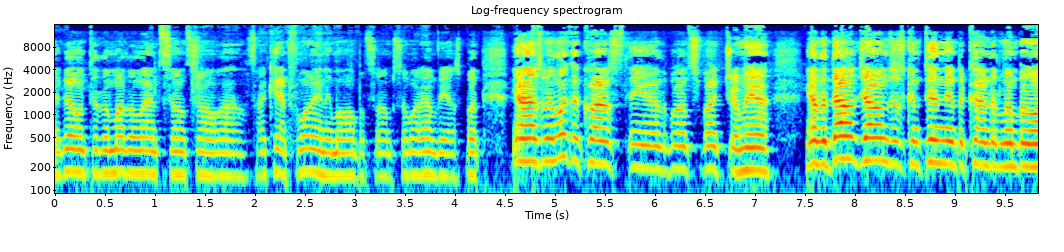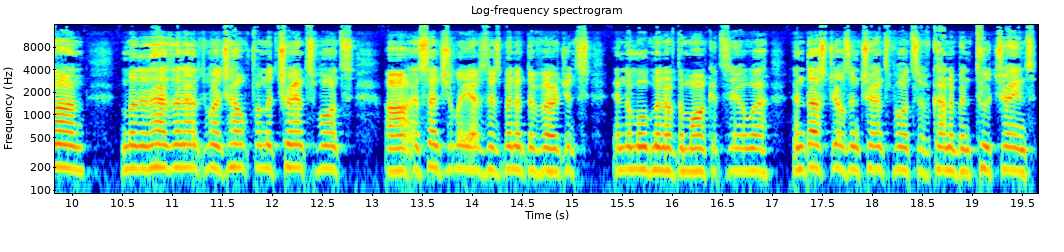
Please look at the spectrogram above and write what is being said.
you're going to the motherland soon, so, uh, so I can't fly anymore, but so I'm somewhat envious. But, you know, as we look across the, uh, the broad spectrum here, you know, the Dow Jones has continued to kind of limber on, but it hasn't had much help from the transports, uh, essentially as there's been a divergence in the movement of the markets here, where industrials and transports have kind of been two trains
